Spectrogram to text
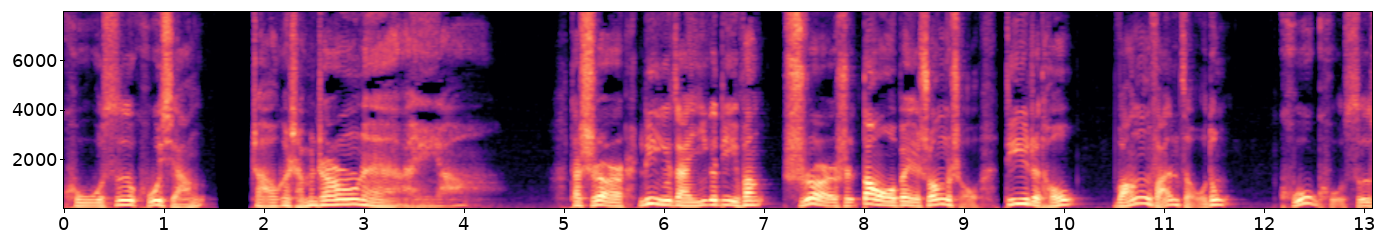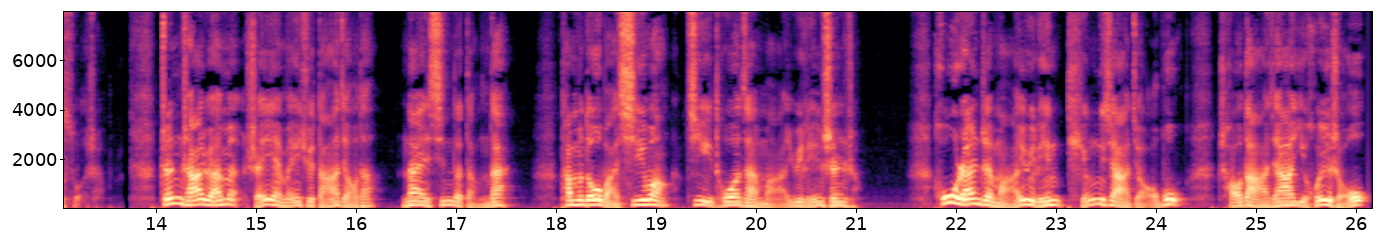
苦思苦想，找个什么招呢？哎呀，他时而立在一个地方，时而是倒背双手，低着头往返走动，苦苦思索着。侦查员们谁也没去打搅他。耐心的等待，他们都把希望寄托在马玉林身上。忽然，这马玉林停下脚步，朝大家一挥手：“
